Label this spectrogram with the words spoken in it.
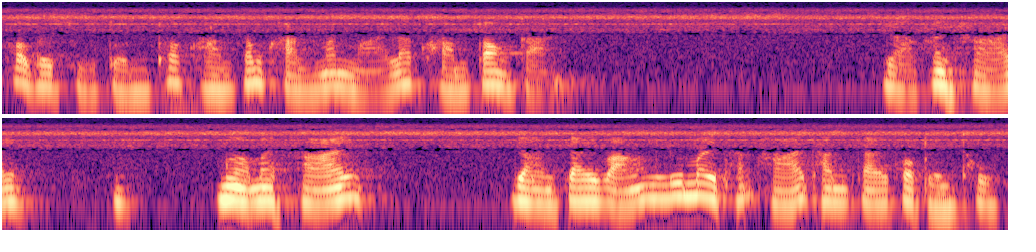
เข้าไปสู่ตนเพราะความสำคัญมั่นหมายและความต้องการ อยากให้หาย เมื่อไม่หาย อย่างใจหวังหรือไม่หายทันใจก็เป็นทุกข์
